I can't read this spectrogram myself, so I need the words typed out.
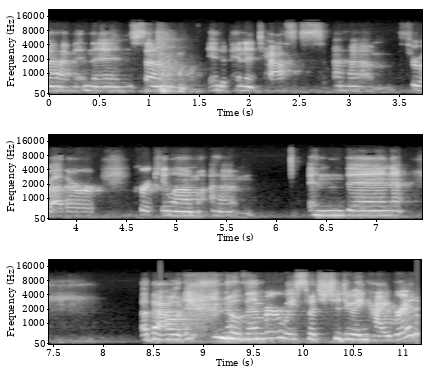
um, and then some independent tasks um, through other curriculum um, and then about November, we switched to doing hybrid.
